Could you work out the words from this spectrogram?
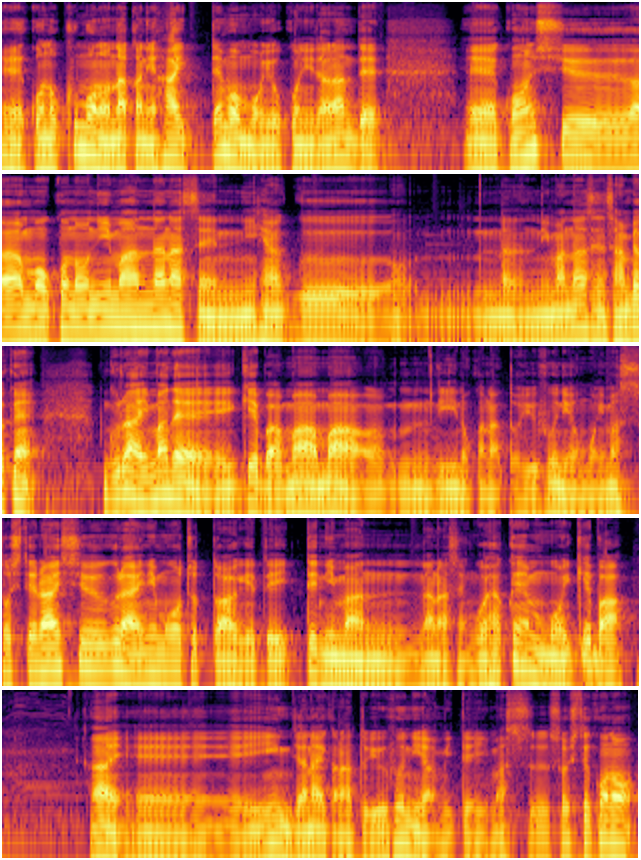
えー、この雲の中に入ってももう横に並んで、えー、今週はもうこの27,200、27,300円、ぐらいまでいけば、まあまあ、うん、いいのかなというふうに思います。そして来週ぐらいにもうちょっと上げていって、2万7500円もいけば、はい、えー、いいんじゃないかなというふうには見ています。そしてこの、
